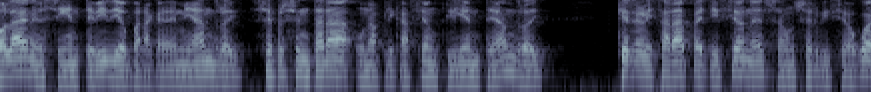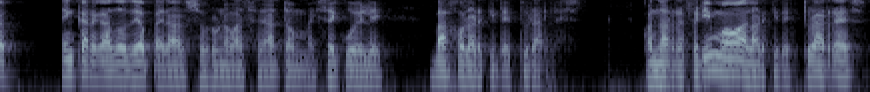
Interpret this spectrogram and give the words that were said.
Hola, en el siguiente vídeo para Academia Android se presentará una aplicación cliente Android que realizará peticiones a un servicio web encargado de operar sobre una base de datos MySQL bajo la arquitectura REST. Cuando nos referimos a la arquitectura REST,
